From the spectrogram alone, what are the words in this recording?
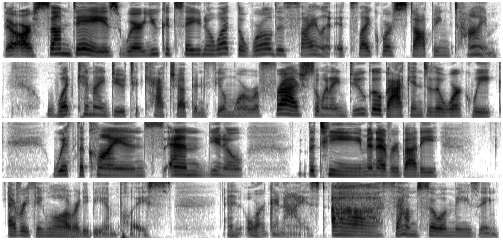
there are some days where you could say, you know what, the world is silent. It's like we're stopping time. What can I do to catch up and feel more refreshed? So when I do go back into the work week with the clients and, you know, the team and everybody, everything will already be in place. and organized. Ah, sounds so amazing.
